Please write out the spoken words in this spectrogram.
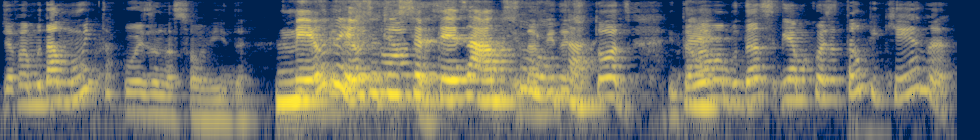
já vai mudar muita coisa na sua vida. Meu Deus, de eu tenho certeza absoluta. Na vida de todos. Então é. é uma mudança, e é uma coisa tão pequena,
